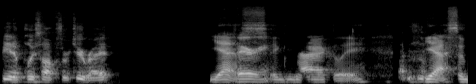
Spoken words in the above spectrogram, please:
being a police officer too, right? yes, Very. exactly. yeah, so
